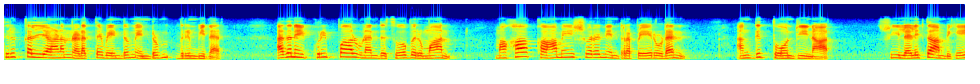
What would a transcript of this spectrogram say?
திருக்கல்யாணம் நடத்த வேண்டும் என்றும் விரும்பினர். அதனை குறிப்பால் உணர்ந்த சிவபெருமான் மகா காமேஸ்வரன் என்ற பெயருடன் அங்கு தோன்றினார். ஸ்ரீ லலிதாம்பிகை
